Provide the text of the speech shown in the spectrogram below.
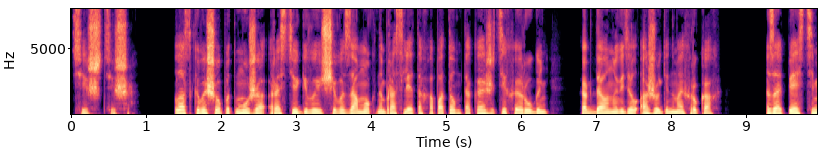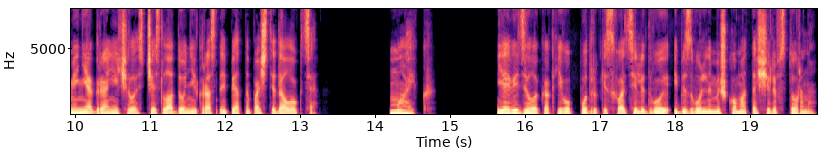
«Тише, тише». Ласковый шепот мужа, расстегивающего замок на браслетах, а потом такая же тихая ругань, когда он увидел ожоги на моих руках. Запястьями не ограничилось, часть ладони и красные пятна почти до локтя. «Майк». Я видела, как его под руки схватили двое и безвольным мешком оттащили в сторону.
